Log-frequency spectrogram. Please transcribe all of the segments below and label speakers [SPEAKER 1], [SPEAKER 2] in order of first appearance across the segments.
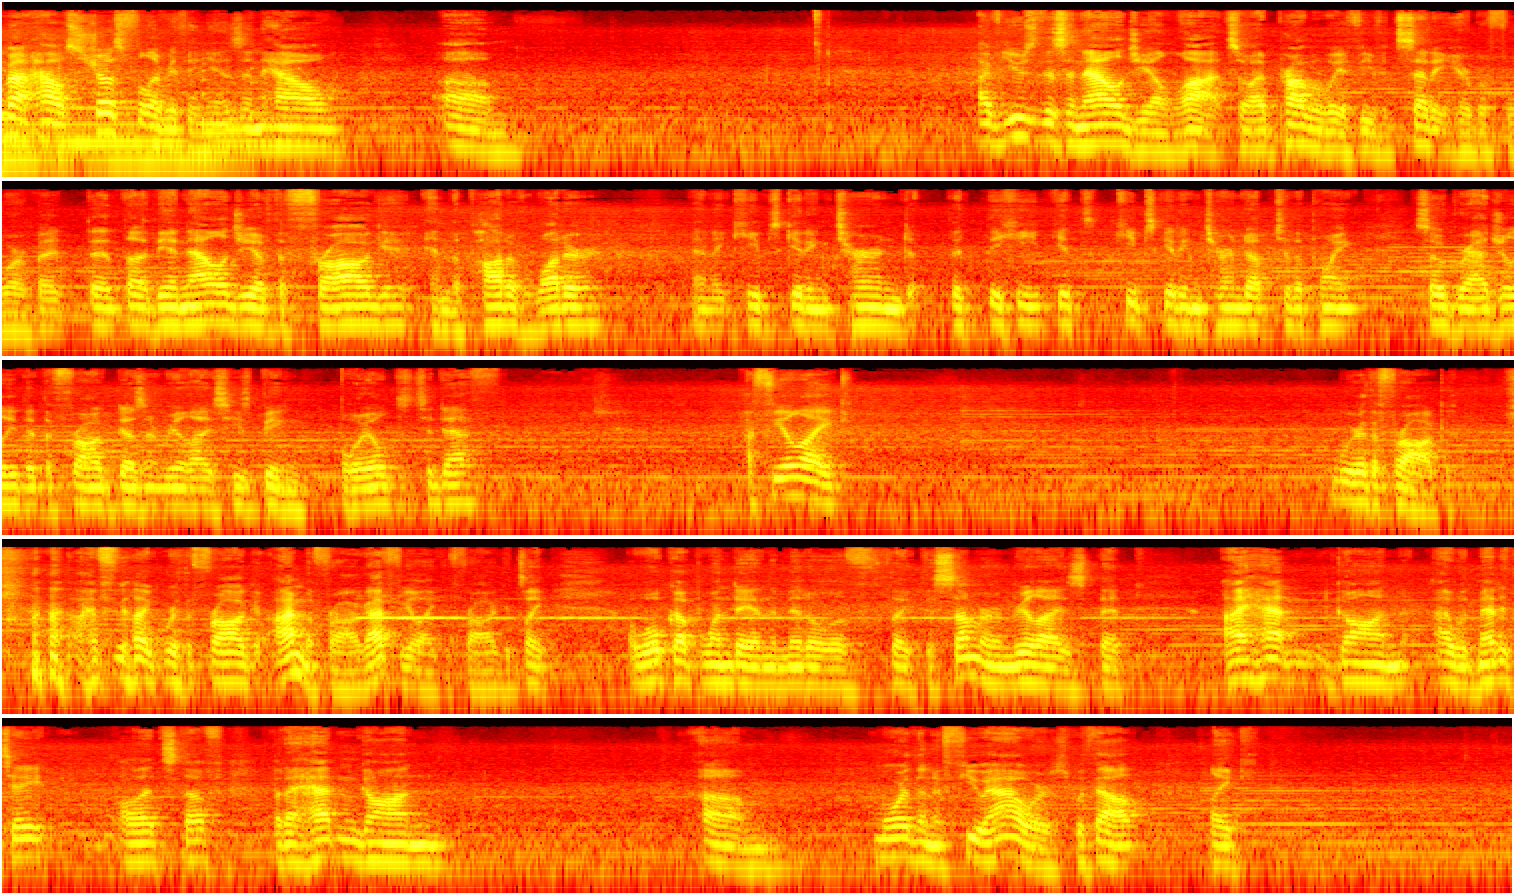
[SPEAKER 1] About how stressful everything is and how um, I've used this analogy a lot, so I probably have even said it here before, but the, the, the analogy of the frog in the pot of water and it keeps getting turned, the, the heat gets, keeps getting turned up to the point so gradually that the frog doesn't realize he's being boiled to death. I feel like we're the frog. I feel like we're the frog. I'm the frog. I feel like the frog. It's like I woke up one day in the middle of like the summer and realized that I hadn't gone. I would meditate, all that stuff, but I hadn't gone um, more than a few hours without like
